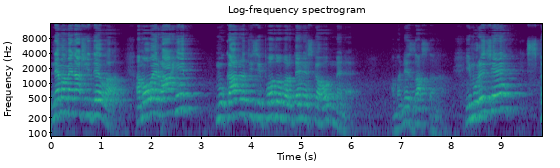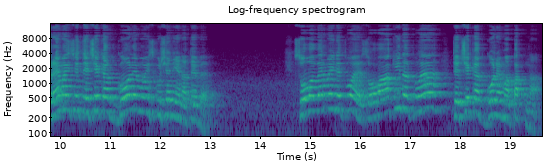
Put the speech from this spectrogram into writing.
Немаме наши дела. Ама овој Рахиб му кажа ти си подобар денеска од мене. Ама не застана. И му рече, спремај се, те чекат големо искушение на тебе. Со ова не твое, со ова акида твоја, те чекат голема патна.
